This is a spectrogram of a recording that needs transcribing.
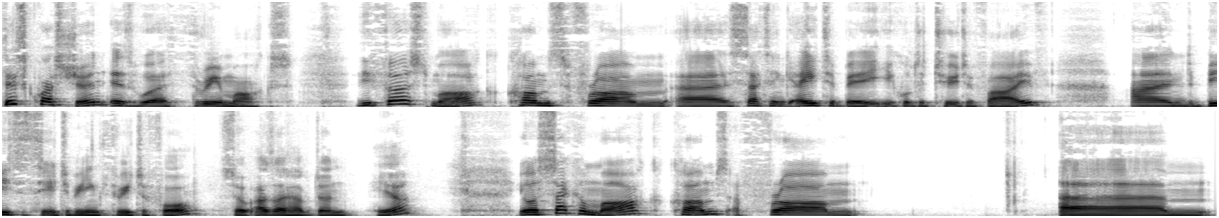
This question is worth 3 marks. The first mark comes from uh, setting A to B equal to 2 to 5 and B to C to being 3 to 4. So as I have done here. Your second mark comes from um,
